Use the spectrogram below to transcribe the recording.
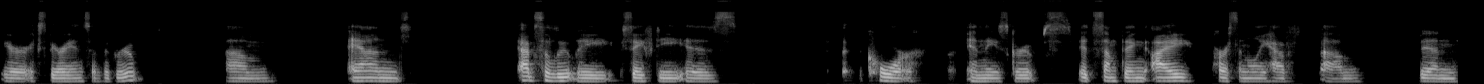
your experience of the group. Um, and absolutely safety is core in these groups it's something i personally have um, been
